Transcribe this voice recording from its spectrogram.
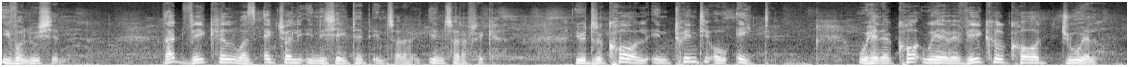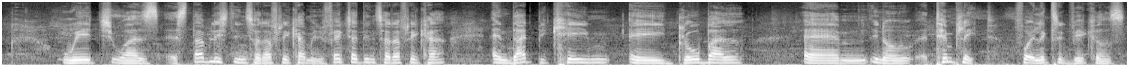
evolution, that vehicle was actually initiated in South, in South Africa. You'd recall in 2008, we had a co- we have a vehicle called Joule, which was established in South Africa, manufactured in South Africa, and that became a global, um, you know, template for electric vehicles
